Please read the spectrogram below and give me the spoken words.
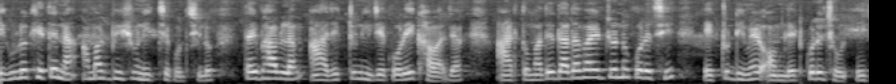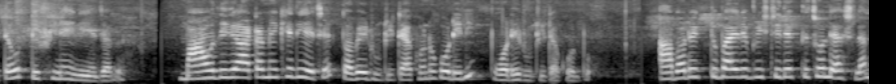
এগুলো খেতে না আমার ভীষণ ইচ্ছে করছিল, তাই ভাবলাম আজ একটু নিজে করেই খাওয়া যাক। আর তোমাদের দাদা ভাইয়ের জন্য করেছি একটু ডিমের অমলেট করে ঝোল, এটাও টিফিনেই নিয়ে যাবে। মা ওদিকে আটা মেখে দিয়েছে, তবে রুটিটা এখনও করিনি, পরে রুটিটা করব। আবারও একটু বাইরে বৃষ্টি দেখতে চলে আসলাম,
